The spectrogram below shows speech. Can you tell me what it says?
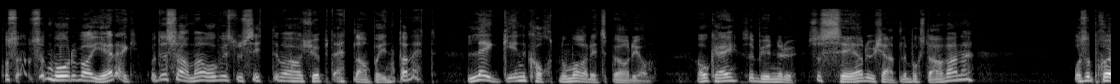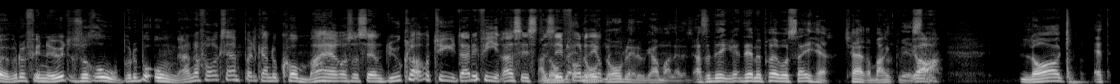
Og så, så må du bare gi deg. Og det samme òg hvis du sitter og har kjøpt et eller annet på internett. Legg inn kortnummeret ditt, spør de om. OK, så begynner du. Så ser du ikke alle bokstavene. Og så prøver du å finne ut, og så roper du på ungene, eksempel. Kan du komme her og så se om du klarer å tyde de fire siste Ja, nå, nå, nå ble du gammel. Altså, det, det vi prøver å si her, kjære bankvesen Ja. Lag et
